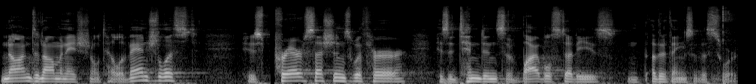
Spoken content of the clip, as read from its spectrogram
non denominational televangelist his prayer sessions with her, his attendance of Bible studies, and other things of this sort.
